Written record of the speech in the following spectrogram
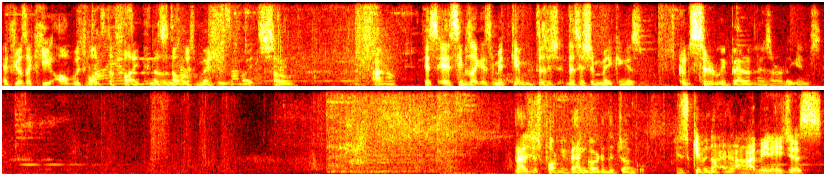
It feels like he always wants to fight and doesn't always measure the fight. So. I don't know. It's, it seems like his mid game decision making is considerably better than his early games. Now he's just farming Vanguard in the jungle. He's just giving up on the I mean, he just,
